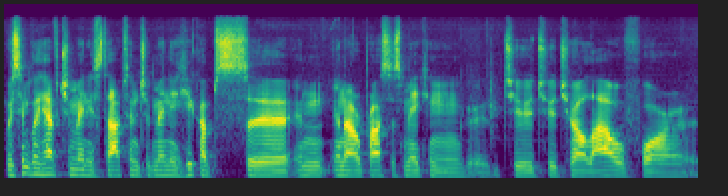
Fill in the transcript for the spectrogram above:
We simply have too many stops and too many hiccups uh, in, in our process making uh, to, to, to allow for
